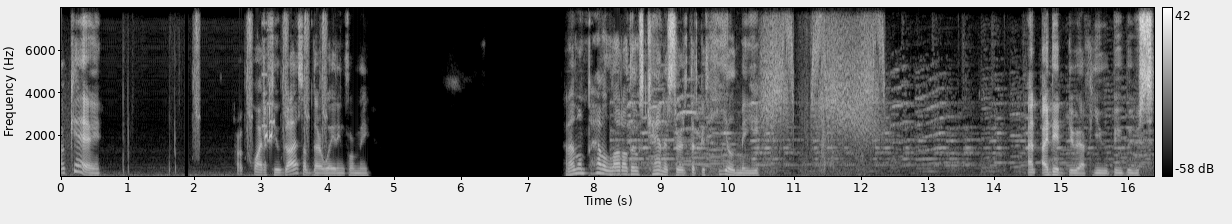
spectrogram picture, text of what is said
Okay. There are quite a few guys up there waiting for me. And I don't have a lot of those canisters that could heal me. And I did do a few boo-boos.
